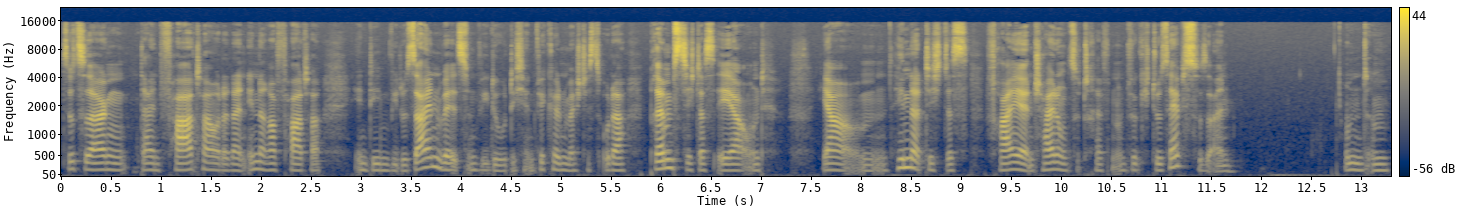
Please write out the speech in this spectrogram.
sozusagen dein Vater oder dein innerer Vater in dem, wie du sein willst und wie du dich entwickeln möchtest oder bremst dich das eher und ja, ähm, hindert dich das, freie Entscheidungen zu treffen und wirklich du selbst zu sein. Und ähm,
